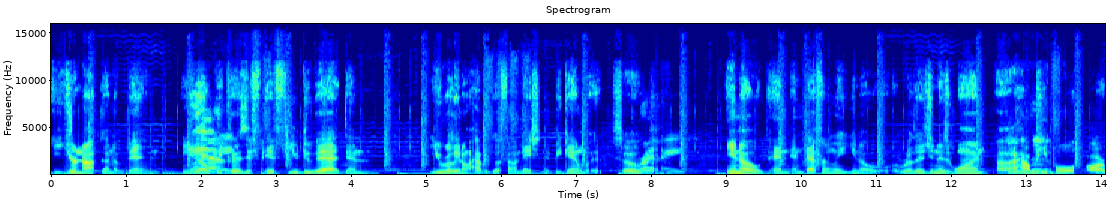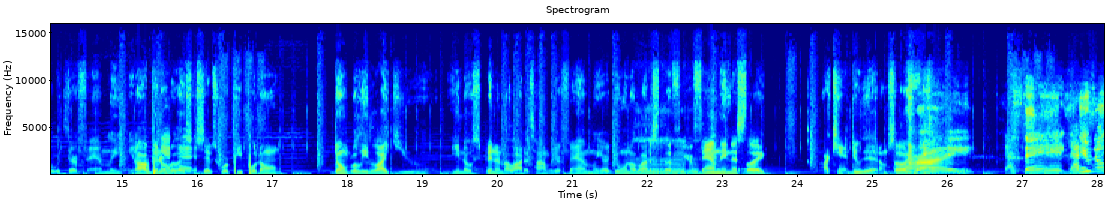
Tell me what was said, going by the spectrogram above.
you're not gonna bend you know Yeah. because if if you do that then you really don't have a good foundation to begin with so Right. right. you know and and definitely you know religion is one uh how Mhm. people are with their family you know i've been in relationships where people don't don't really like you you know spending a lot of time with your family or doing a lot of stuff for your Mhm. family and it's like i can't do that i'm sorry Right. That's it. That you is know,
